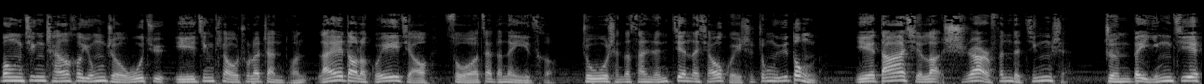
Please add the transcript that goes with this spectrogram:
孟金蝉和勇者无惧已经跳出了战团，来到了鬼脚所在的那一侧。诸神的三人见那小鬼是终于动了，也打起了十二分的精神，准备迎接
